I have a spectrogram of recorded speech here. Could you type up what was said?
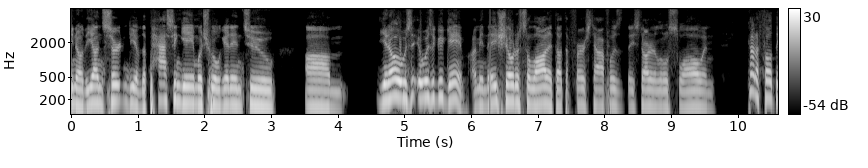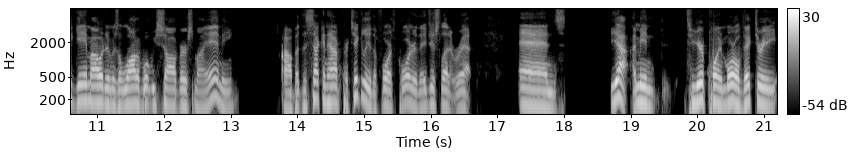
you know the uncertainty of the passing game, which we'll get into. Um, you know, it was it was a good game. I mean, they showed us a lot. I thought the first half was they started a little slow and kind of felt the game out. It was a lot of what we saw versus Miami. Uh, but the second half, particularly the fourth quarter, they just let it rip. And yeah, I mean, to your point, moral victory.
